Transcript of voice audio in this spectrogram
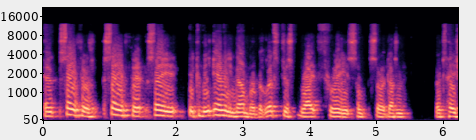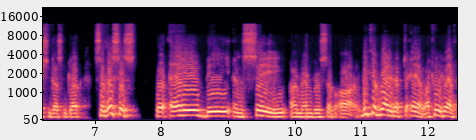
And say if there's say if there say it could be any number, but let's just write three so so it doesn't notation doesn't go. So this is where A, B, and C are members of R. We could write it up to N. Like we have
